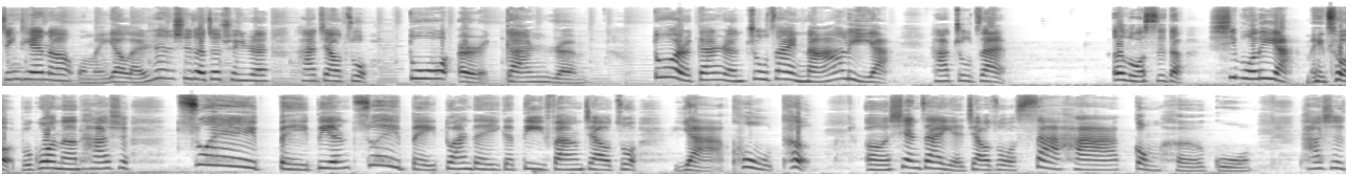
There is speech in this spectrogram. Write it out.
今天呢，我们要来认识的这群人，他叫做多尔干人。多尔干人住在哪里呀？他住在俄罗斯的西伯利亚，没错。不过呢，它是最北边、最北端的一个地方，叫做雅库特，呃，现在也叫做萨哈共和国。它是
